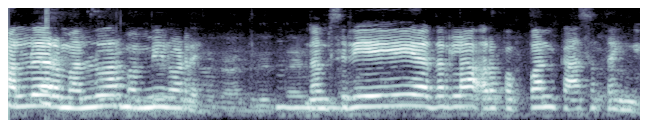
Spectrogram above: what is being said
ಮಲ್ಲು ಯಾರು ಮಲ್ಲು ಯಾರು ಮಮ್ಮಿ ನೋಡ್ರಿ. ನಮ್ ಶ್ರೀ ಅದರ್ಲ ಅವ್ರ ಪಪ್ಪನ್ ಕಾಸ ತಂಗಿ.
